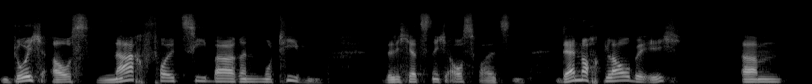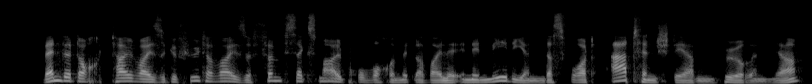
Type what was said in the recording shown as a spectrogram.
durchaus nachvollziehbaren Motiven will ich jetzt nicht auswalzen. Dennoch glaube ich, ähm, wenn wir doch teilweise gefühlterweise fünf, sechs Mal pro Woche mittlerweile in den Medien das Wort Artensterben hören, ja,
